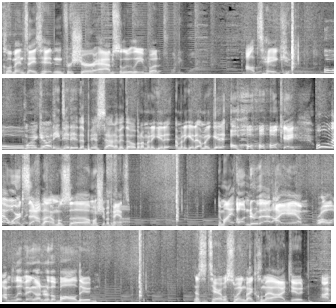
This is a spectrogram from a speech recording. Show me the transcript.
Clemente's hitting for sure. Absolutely. But I'll take. Oh my God, he did hit the piss out of it though. But I'm gonna get it. I'm gonna get it. I'm gonna get it. Oh, okay. Oh, that works out. I almost, uh, almost shit my pants. Am I under that? I am, bro. I'm living under the ball, dude. That's a terrible swing by Clement. Ah, dude. I'm.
